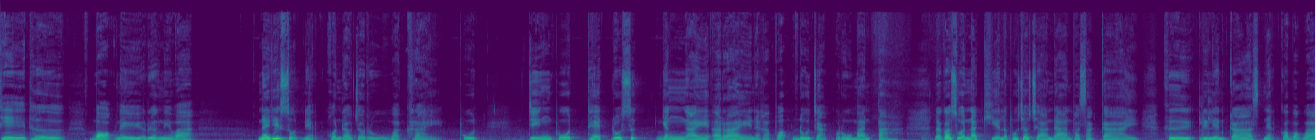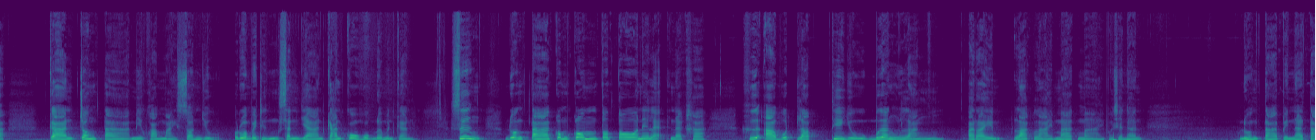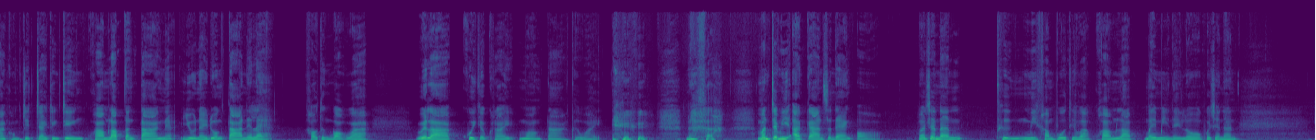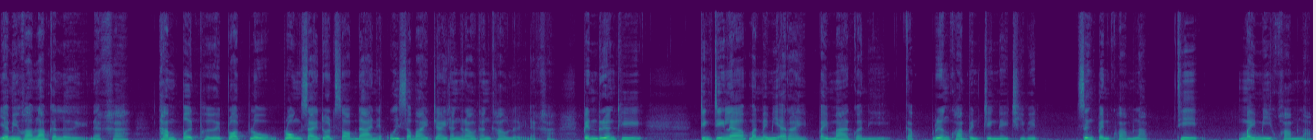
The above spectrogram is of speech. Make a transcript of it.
ที่เธอบอกในเรื่องนี้ว่า ในที่สุดเนี่ยคนเราจะรู้ว่าใครพูดจริงพูดเท็จรู้สึกยังไงอะไรนะคะเพราะดูจากรูม่านตา แล้วก็ส่วนนักเขียนและผู้เชี่ยวชาญด้านภาษากาย คือลิเลียนกราสเนี่ยก็บอกว่าการจ้องตามีความหมายซ่อนอยู่ รวมไปถึงสัญญาณการโกหกด้วยเหมือนกัน ซึ่งดวงตากลมๆโตๆนี่แหละนะคะ คืออาวุธลับที่อยู่เบื้องหลังอะไรหลากหลายมากมาย เพราะฉะนั้นดวงตาเป็นหน้าต่างของจิตใจจริง ๆ ความลับต่างๆเนี่ยอยู่ในดวงตานี่แหละ เขาถึงบอกว่า เวลาคุยกับใครมองตาเธอไว้นะคะ มันจะมีอาการแสดงออก เพราะฉะนั้นถึงมีคำพูดที่ว่าความลับไม่มีในโลก เพราะฉะนั้นอย่ามีความลับกันเลยนะคะทำเปิดเผยปลอดโปร่งโปร่งใสตรวจสอบได้เนี่ยอุ้ยสบายใจทั้งเราทั้งเขาเลยนะคะ เป็นเรื่องที่จริง ๆ แล้วมันไม่มีอะไรไปมากกว่านี้กับเรื่องความเป็นจริงในชีวิต ซึ่งเป็นความลับที่ไม่มีความลับ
